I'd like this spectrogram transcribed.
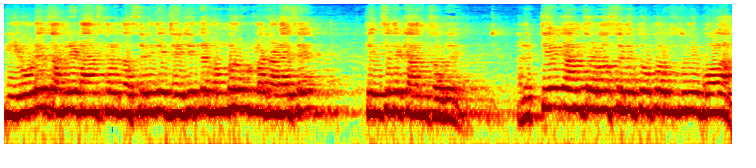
की एवढे चांगले डान्स करत असताना ते जजींचा नंबर कुठला काढायचा? आहे त्यांचं ते काम चालू आहे. आणि ते काम चालू असताना तोपर्यंत तुम्ही बोला.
